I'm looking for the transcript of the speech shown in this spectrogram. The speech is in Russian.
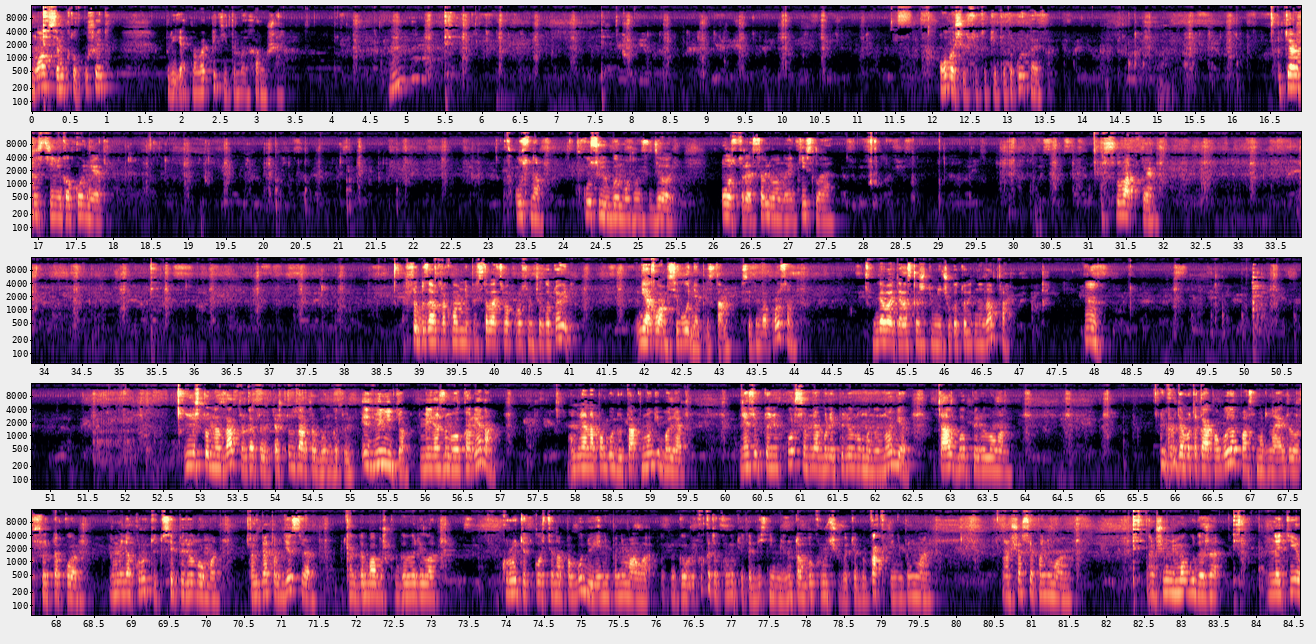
Ну, а всем, кто кушает, приятного аппетита, мои хорошие. Овощи все-таки, это такой кайф. Тяжести никакой нет. Вкусно. Вкус любой можно сделать. Острое, соленое, кислое. Сладкое. Чтобы завтра к вам не приставать с вопросом, что готовить, я к вам сегодня пристам с этим вопросом. Давайте расскажите мне, что готовить на завтра. М. Ну что на завтра готовить, а что завтра будем готовить? Извините меня за мое колено. У меня на погоду так ноги болят. Если кто не в курсе, у меня были переломаны ноги, таз был переломан. И когда вот такая погода пасмурная, я говорю, что такое? У меня крутят все переломы. Когда-то в детстве, когда бабушка говорила, крутят кости на погоду, я не понимала. Я говорю, как это крутит, объясни мне. Ну, там выкручивают. Я говорю, как это, не понимаю. А сейчас я понимаю. В общем, не могу даже найти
